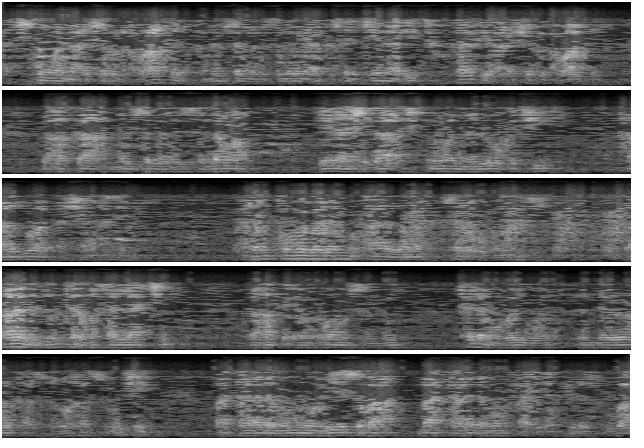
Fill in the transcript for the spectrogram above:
a cikin wannan ashirul awakhir annabi sallallahu alaihi wasallam ya kasance yana itikafi a ashirul awakhir da haka annabi sallallahu alaihi wasallama yana shiga a cikin wannan lokaci har zuwa ƙarshen azumi. Ba don komai ba don mu zama kusa ubangiji. Ƙara da zuntar masallaci. Don haka yan uwa musulmi kada mu bari wani darurruka su zo har su wuce ba tare da mun more su ba ba tare da mun fa'idantu da su ba.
